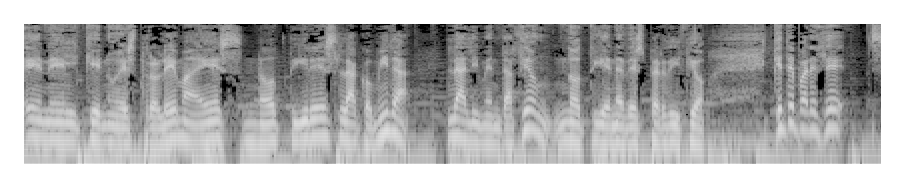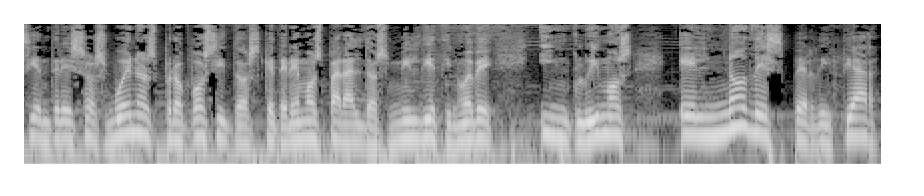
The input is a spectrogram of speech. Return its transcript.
en el que nuestro lema es no tires la comida la alimentación no tiene desperdicio. ¿Qué te parece si entre esos buenos propósitos que tenemos para el 2019 incluimos el no desperdiciar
